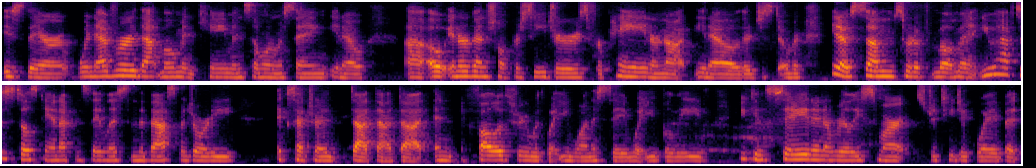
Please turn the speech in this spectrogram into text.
is there. Whenever that moment came and someone was saying, you know, uh, oh interventional procedures for pain are not you know they're just over you know some sort of moment you have to still stand up and say listen the vast majority etc dot dot dot and follow through with what you want to say what you believe. You can say it in a really smart strategic way but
